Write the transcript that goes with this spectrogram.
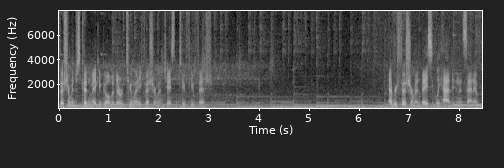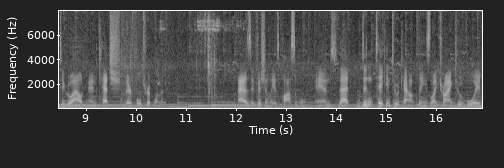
Fishermen just couldn't make a go of it. There were too many fishermen chasing too few fish. Every fisherman basically had an incentive to go out and catch their full trip limit as efficiently as possible. And that didn't take into account things like trying to avoid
